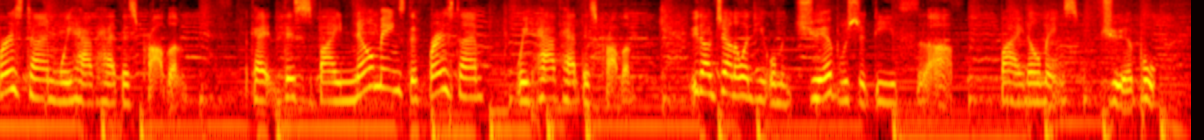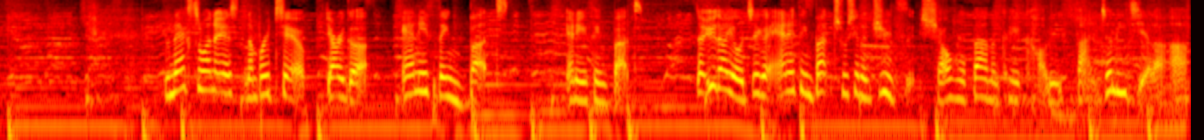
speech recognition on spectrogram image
first time we have had this problem. Okay, this is by no means the first time we have had this problem. 遇到这样的问题，我们绝不是第一次啊！By no means，绝不。The next one is number two，第二个，anything but，anything but。那遇到有这个 anything but 出现的句子，小伙伴们可以考虑反着理解了啊。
